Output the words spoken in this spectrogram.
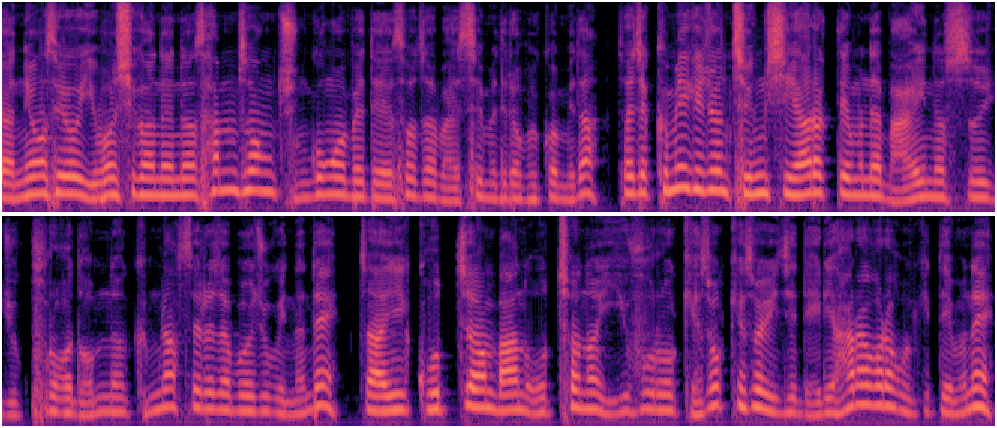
안녕하세요. 이번 시간에는 삼성중공업에 대해서 자 말씀을 드려볼 겁니다. 자, 이제 금액 기준 증시 하락 때문에 마이너스 6%가 넘는 급락세를 자 보여주고 있는데, 자, 이 고점 15,000원 이후로 계속해서 이제 내리 하락을 하고 있기 때문에,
